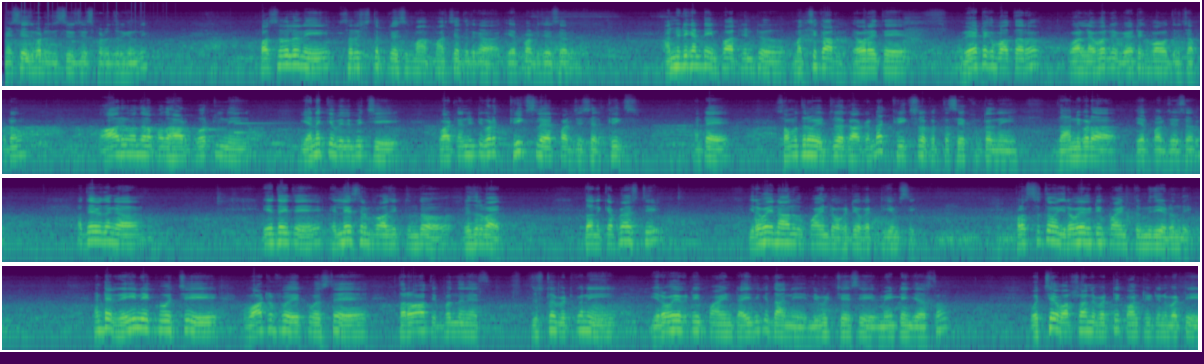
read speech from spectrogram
మెసేజ్ కూడా రిసీవ్ చేసుకోవడం జరిగింది. పశువులని సురక్షిత ప్లేస్కి మా మార్చేటట్టుగా ఏర్పాటు చేశారు. అన్నిటికంటే ఇంపార్టెంట్ మత్స్యకారులు ఎవరైతే వేటకు పోతారో వాళ్ళని ఎవరిని వేటకు పోవద్దని చెప్పడం ఆరు వందల పదహారు బోట్లని వెనక్కి వెలిపించి వాటన్నిటి కూడా క్రీక్స్లో ఏర్పాటు చేశారు. క్రీక్స్ అంటే సముద్రం ఎడ్జ్లో కాకుండా క్రీక్స్లో కొంత సేఫ్ ఉంటుందని దాన్ని కూడా ఏర్పాటు చేశారు. అదేవిధంగా ఏదైతే ఎల్లేశ్వరం ప్రాజెక్ట్ ఉందో రిజర్వాయర్ దాని కెపాసిటీ ఇరవై నాలుగు పాయింట్ ఒకటి ఒక టీఎంసీ. ప్రస్తుతం ఇరవై ఒకటి పాయింట్ తొమ్మిది ఏడు ఉంది. అంటే రెయిన్ ఎక్కువ వచ్చి వాటర్ ఫ్లో ఎక్కువ వస్తే తర్వాత ఇబ్బంది అనే దృష్టిలో పెట్టుకొని ఇరవై ఒకటి పాయింట్ ఐదుకి దాన్ని లిమిట్ చేసి మెయింటైన్ చేస్తాం. వచ్చే వర్షాన్ని బట్టి క్వాంటిటీని బట్టి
